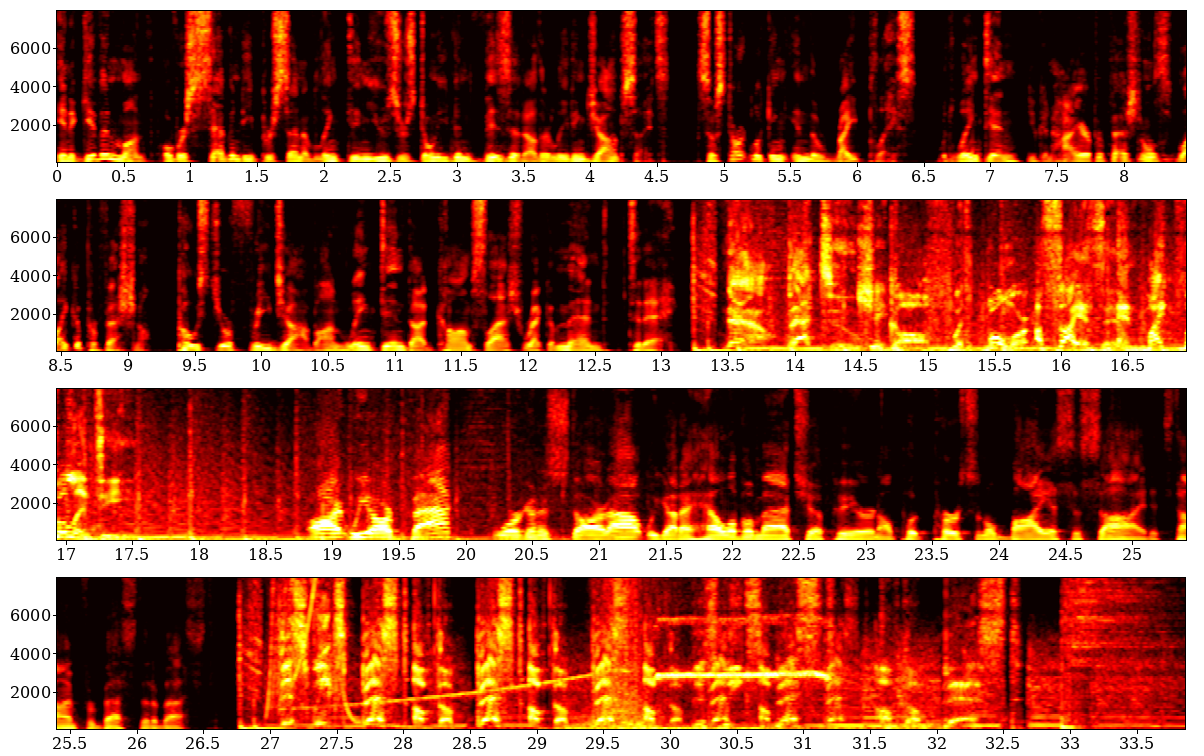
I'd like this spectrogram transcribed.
In a given month, over 70% of LinkedIn users don't even visit other leading job sites. So start looking in the right place. With LinkedIn, you can hire professionals like a professional. Post your free job on linkedin.com slash recommend today. Now, back to Kickoff with Boomer Esiason and Mike Valenti. All right, we are back. We're going to start out. We got a hell of a matchup here, and I'll put personal bias aside. It's time for best of the best. This week's best of the best of the best of the this best week's of best, best of the best.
